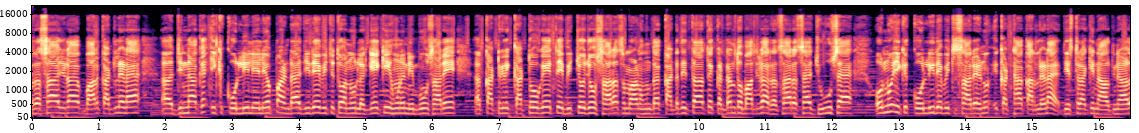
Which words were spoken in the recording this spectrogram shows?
ਰਸਾ ਜਿਹੜਾ ਬਾਹਰ ਕੱਢ ਲੈਣਾ ਹੈ। ਜਿੰਨਾ ਕਿ ਇੱਕ ਕੋਲੀ ਲੈ ਲਿਓ ਭਾਂਡਾ ਜਿਹਦੇ ਵਿੱਚ ਤੁਹਾਨੂੰ ਲੱਗੇ ਕਿ ਹੁਣ ਨਿੰਬੂ ਸਾਰੇ ਅ, ਕੱਟ ਕੱਟ ਹੋ ਗਏ ਤੇ ਵਿੱਚੋਂ ਜੋ ਸਾਰਾ ਸਮਾਨ ਹੁੰਦਾ ਕੱਢ ਦਿੱਤਾ ਤੇ ਕੱਢਣ ਤੋਂ ਬਾਅਦ ਜਿਹੜਾ ਰਸਾ ਰਸਾ ਜੂਸ ਹੈ ਉਹਨੂੰ ਇੱਕ ਕੋਲੀ ਦੇ ਵਿੱਚ ਸਾਰਿਆਂ ਨੂੰ ਇਕੱਠਾ ਕਰ ਲੈਣਾ ਹੈ। ਜਿਸ ਤਰ੍ਹਾਂ ਕਿ ਨਾਲ ਦੀ ਨਾਲ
